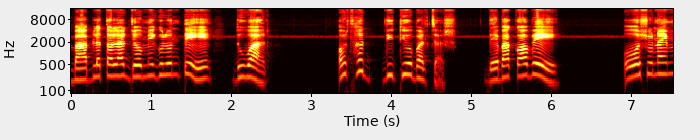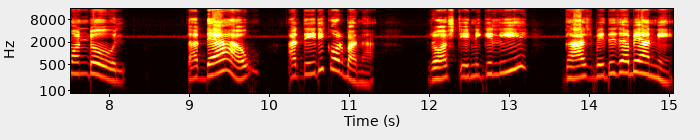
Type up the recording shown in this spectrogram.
বাবলাতলার জমিগুলোতে দুবার অর্থাৎ দ্বিতীয়বার চাষ। দেবা কবে? ও সুনাই মণ্ডল তা দাও আর দেরি করবা না। রস টেনে গেলি ঘাস বেঁধে যাবে আনে।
